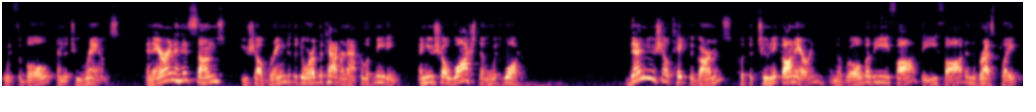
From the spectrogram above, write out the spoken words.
with the bull and the two rams. And Aaron and his sons you shall bring to the door of the tabernacle of meeting, and you shall wash them with water. Then you shall take the garments, put the tunic on Aaron, and the robe of the ephod, the ephod, and the breastplate,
